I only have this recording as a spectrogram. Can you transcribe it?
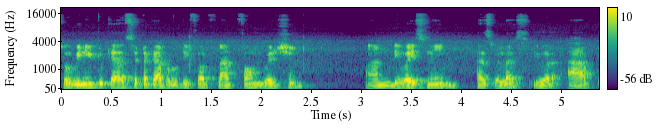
So we need to set a capability for platform version and device name as well as your app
